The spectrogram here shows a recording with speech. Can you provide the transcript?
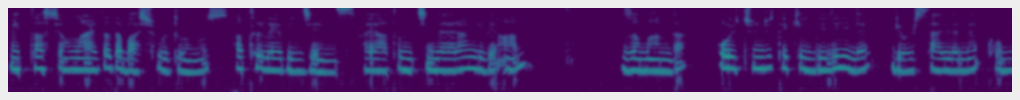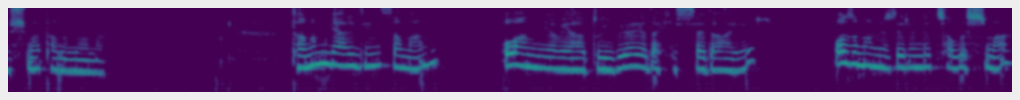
meditasyonlarda da başvurduğumuz, hatırlayabileceğimiz hayatın içinde herhangi bir an zamanda o üçüncü tekil diliyle görselleme, konuşma, tanımlama. Tanım geldiği zaman o anıya veya duyguya ya da hisse dair o zaman üzerinde çalışma,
